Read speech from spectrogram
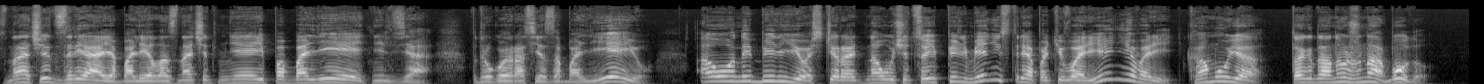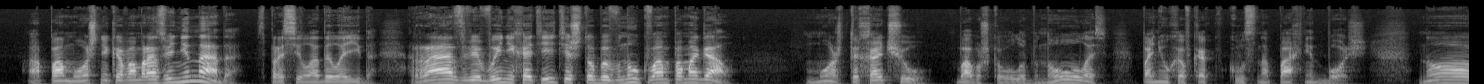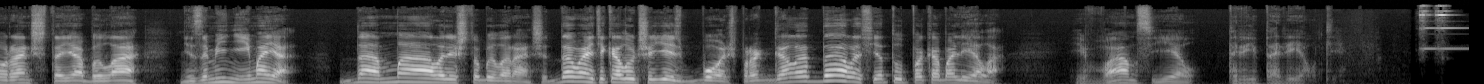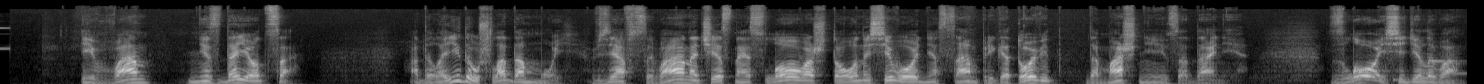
значит, зря я болела, значит, мне и поболеть нельзя. В другой раз я заболею, а он и белье стирать научится, и пельмени стряпать, и варенье варить. Кому я тогда нужна буду? — А помощника вам разве не надо? — спросила Аделаида. — Разве вы не хотите, чтобы внук вам помогал? — Может, и хочу. Бабушка улыбнулась, понюхав, как вкусно пахнет борщ. Но раньше-то я была незаменимая. Да мало ли что было раньше. Давайте-ка лучше есть борщ. Проголодалась я тут, пока болела. Иван съел три тарелки. Иван не сдается. Аделаида ушла домой, взяв с Ивана честное слово, что он и сегодня сам приготовит домашние задания. Злой сидел Иван.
